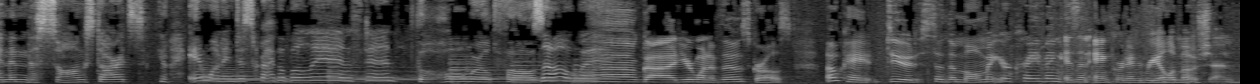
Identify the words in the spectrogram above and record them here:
and then the song starts. You know, in one indescribable instant, the whole world falls away. Oh, God, you're one of those girls. Okay, dude, so the moment you're craving isn't anchored in real emotion.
